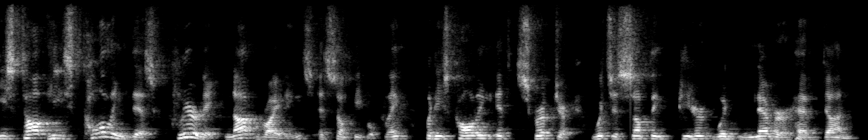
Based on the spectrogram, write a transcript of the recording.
He's taught, he's calling this clearly not writings, as some people claim, but he's calling it scripture, which is something Peter would never have done.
